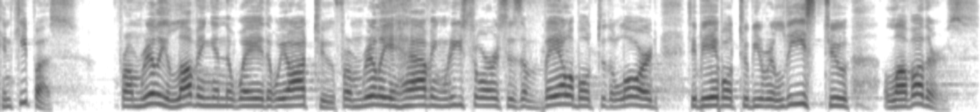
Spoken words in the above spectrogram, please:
can keep us from really loving in the way that we ought to, from really having resources available to the Lord to be able to be released to love others.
